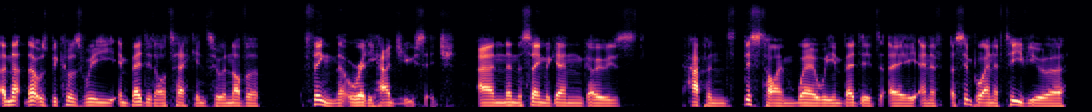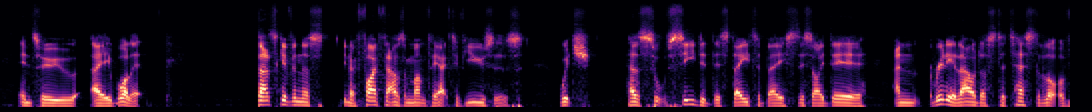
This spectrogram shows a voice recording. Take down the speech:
and that, that was because we embedded our tech into another thing that already had mm. usage. And then the same again goes happened this time where we embedded a, NF, a simple NFT viewer into a wallet. That's given us, you know, 5,000 monthly active users, which has sort of seeded this database, this idea, and really allowed us to test a lot of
